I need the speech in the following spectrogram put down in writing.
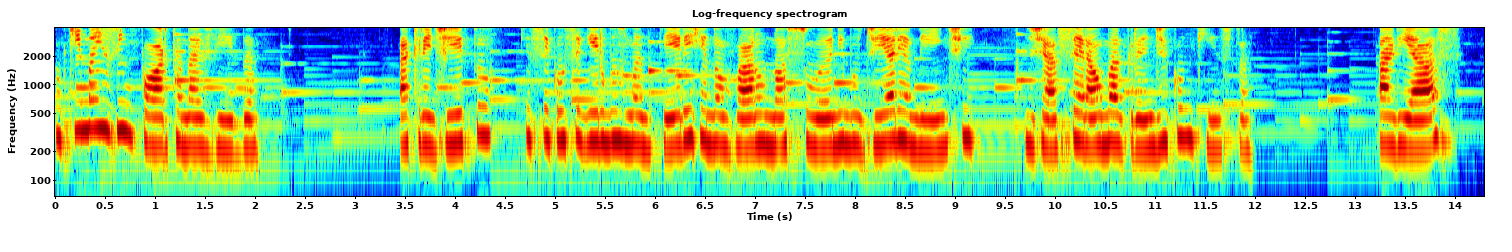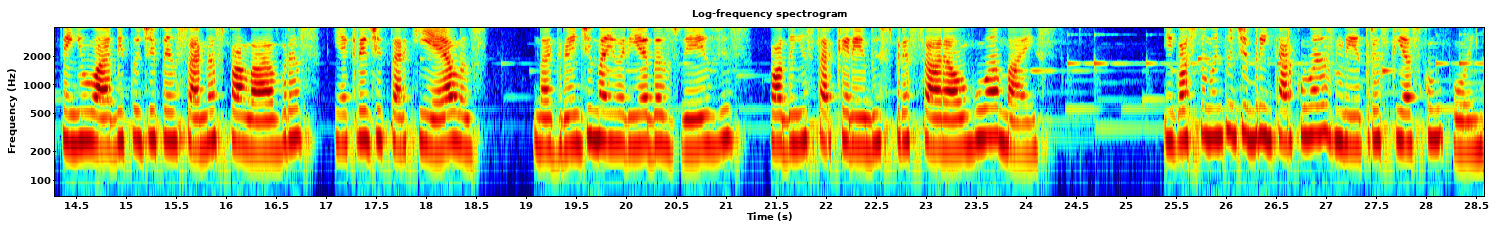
o que mais importa na vida? Acredito que se conseguirmos manter e renovar o nosso ânimo diariamente, já será uma grande conquista. Aliás, tenho o hábito de pensar nas palavras e acreditar que elas, na grande maioria das vezes, podem estar querendo expressar algo a mais. E gosto muito de brincar com as letras que as compõem.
